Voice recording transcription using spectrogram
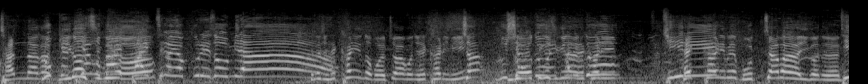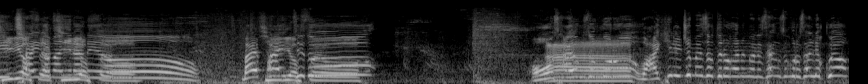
잔나가 밀어주고요. 파이트가 옆구리에서 옵니다 근데 지금 헤카림이 더 멀쩡하거든요. 헤카림이. 자 루시안도 어떻게 죽이나 헤카림. 딜이 헤카림을 못 잡아요 이거는. 딜 딜이 없어요. 딜이 없어요. 말파이트도 없 어 아. 사용성으로 와 힐 주면서 들어가는 거는 사용성으로 살렸고요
